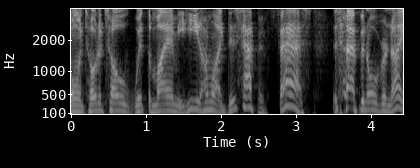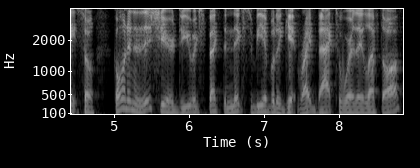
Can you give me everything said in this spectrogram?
going toe to toe with the Miami Heat. I'm like, this happened fast. This happened overnight. So going into this year, do you expect the Knicks to be able to get right back to where they left off?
